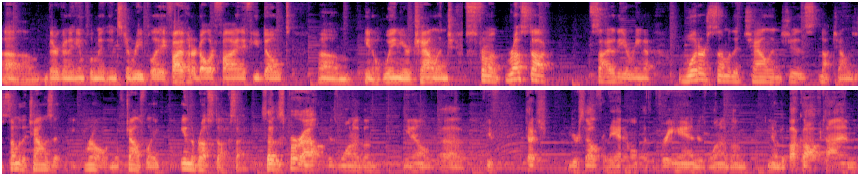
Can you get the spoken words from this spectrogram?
um, they're going to implement instant replay, $500 fine if you don't, um, you know, win your challenge. From a rough stock side of the arena, what are some of the challenges, not challenges, some of the challenges that be thrown, the challenge flag, in the rough stock side? So the spur out is one of them. You know, uh, you touch yourself or the animal with a free hand is one of them. You know, the buck off time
